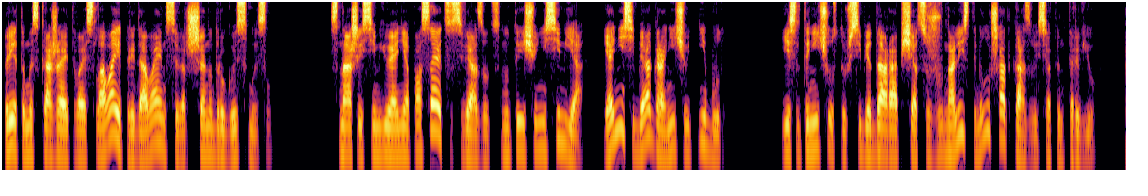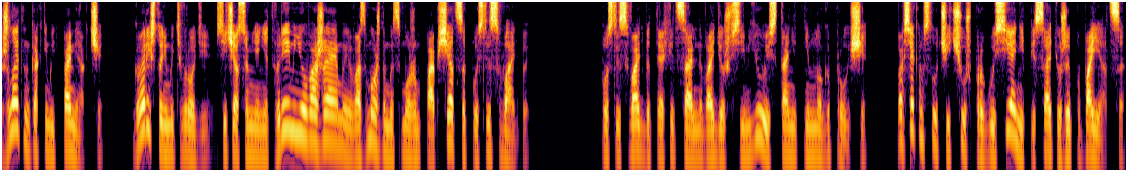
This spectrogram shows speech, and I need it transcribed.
при этом искажая твои слова и придавая им совершенно другой смысл. С нашей семьей они опасаются связываться, но ты еще не семья, и они себя ограничивать не будут. Если ты не чувствуешь в себе дара общаться с журналистами, лучше отказывайся от интервью. Желательно как-нибудь помягче. Говори что-нибудь вроде «Сейчас у меня нет времени, уважаемые, возможно, мы сможем пообщаться после свадьбы». После свадьбы ты официально войдешь в семью и станет немного проще. Во всяком случае, чушь про гуси они писать уже побоятся.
